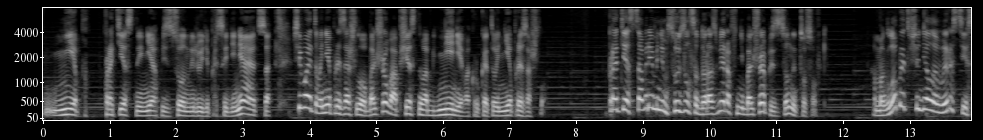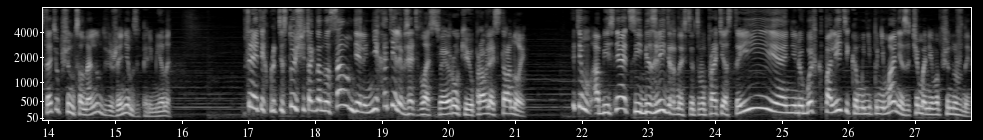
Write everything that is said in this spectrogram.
не протестные, неоппозиционные люди присоединяются. Всего этого не произошло, большого общественного объединения вокруг этого не произошло. Протест со временем сузился до размеров небольшой оппозиционной тусовки. А могло бы это все дело вырасти и стать общенациональным движением за перемены. В-третьих, протестующие тогда на самом деле не хотели взять власть в свои руки и управлять страной. Этим объясняется и безлидерность этого протеста, и нелюбовь к политикам, и непонимание, зачем они вообще нужны.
